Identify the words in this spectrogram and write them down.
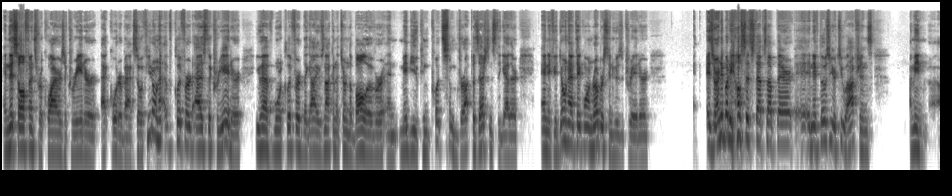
And this offense requires a creator at quarterback. So if you don't have Clifford as the creator, you have more Clifford, the guy who's not going to turn the ball over, and maybe you can put some drop possessions together. And if you don't have Ta'Quan Roberson, who's a creator, is there anybody else that steps up there? And if those are your two options, I mean, uh,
